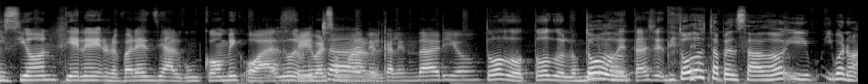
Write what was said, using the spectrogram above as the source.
visión tiene referencia a algún cómic o a La algo del fecha universo en Marvel. el calendario. todo, todo, los Todo, mismos detalles. todo está pensado y, y bueno,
